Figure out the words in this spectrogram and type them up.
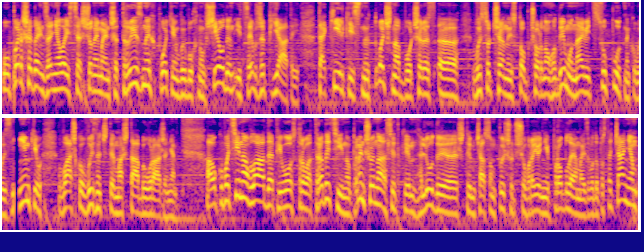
У перший день зайнялися щонайменше три з них. Потім вибухнув ще один, і це вже п'ятий. Та кількість не точна, бо через е, височений стоп чорного диму навіть супутникових знімків важко визначити масштаби ураження. А окупаційна влада півострова традиційно применшує наслідки. Люди ж тим часом пишуть, що в районі проблема із водопостачанням,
